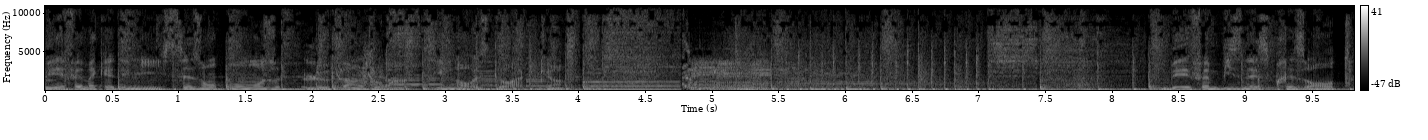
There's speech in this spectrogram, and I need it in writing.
BFM Academy, saison 11, le 20 juin. Il n'en restera qu'un. BFM Business présente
